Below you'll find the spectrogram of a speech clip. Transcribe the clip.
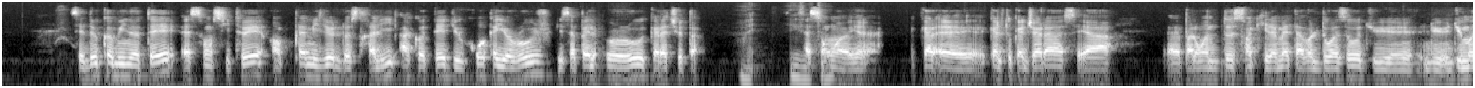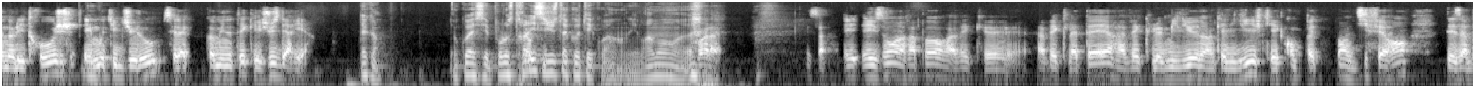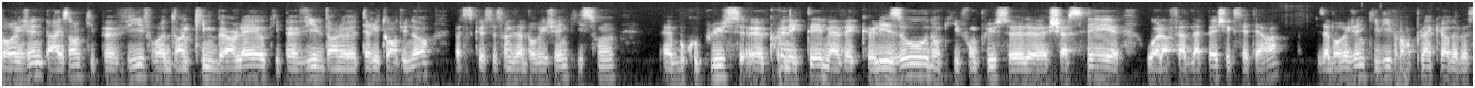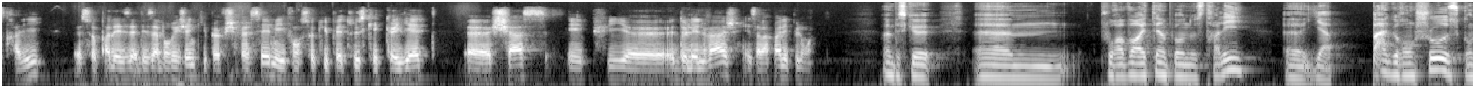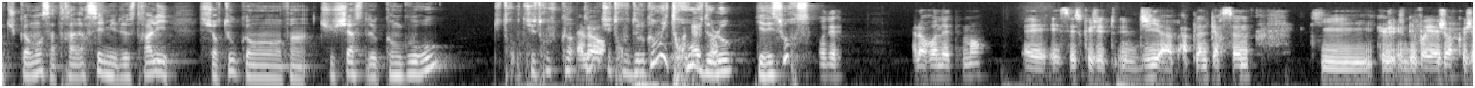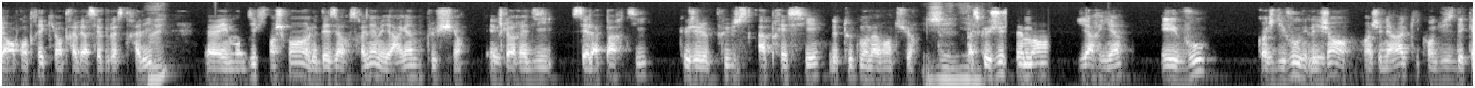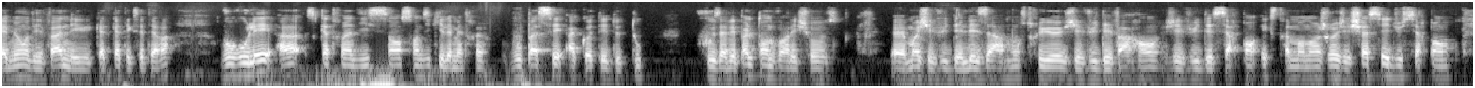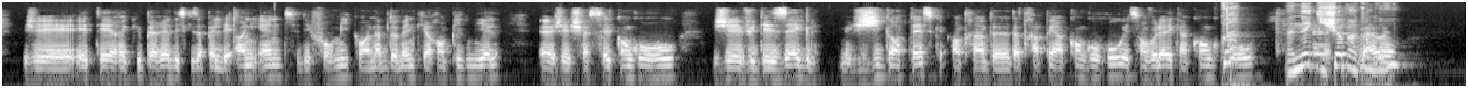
Ces deux communautés, elles sont situées en plein milieu de l'Australie, à côté du gros caillou rouge qui s'appelle Uru Kalachuta. Ouais, elles sont, euh, euh, Kaltukajara, c'est à euh, pas loin de 200 km à vol d'oiseau du, du, monolithe rouge, et Mutijulu, c'est la communauté qui est juste derrière. D'accord. Donc ouais, c'est pour l'Australie, c'est juste à côté, quoi. On est vraiment. Voilà. Et, ils ont un rapport avec, euh, avec la terre, avec le milieu dans lequel ils vivent, qui est complètement différent des aborigènes, par exemple, qui peuvent vivre dans le Kimberley ou qui peuvent vivre dans le territoire du Nord, parce que ce sont des aborigènes qui sont euh, beaucoup plus euh, connectés, mais avec les eaux, donc ils font plus chasser ou alors faire de la pêche, etc. Les aborigènes qui vivent en plein cœur de l'Australie ne sont pas des, aborigènes qui peuvent chasser, mais ils vont s'occuper de tout ce qui est cueillette, chasse et puis de l'élevage, et ça va pas aller plus loin. Ouais, parce que euh, pour avoir été un peu en Australie, il euh, n'y a pas grand chose quand tu commences à traverser le milieu de l'Australie. Surtout quand enfin, tu chasses le kangourou. Tu, trouves, tu trouves, comment tu trouves de l'eau? Comment ils trouvent de l'eau? Il y a des sources? Alors honnêtement, et, c'est ce que j'ai dit à, plein de personnes, qui, que, des voyageurs que j'ai rencontrés qui ont traversé l'Australie, euh, ils m'ont dit franchement, le désert australien, mais il n'y a rien de plus chiant. Et je leur ai dit, c'est la partie que j'ai le plus apprécié de toute mon aventure. Parce que justement, il n'y a rien. Et vous, quand je dis vous, les gens en général qui conduisent des camions, des vannes, des 4x4, etc., vous roulez à 90, 100, 110 km/h. Vous passez à côté de tout. Vous n'avez pas le temps de voir les choses. Euh, moi, j'ai vu des lézards monstrueux, j'ai vu des varans, j'ai vu des serpents extrêmement dangereux, j'ai chassé du serpent, j'ai été récupéré de ce qu'ils appellent des honey ants, c'est des fourmis qui ont un abdomen qui est rempli de miel. Euh, j'ai chassé le kangourou, j'ai vu des aigles, mais gigantesques, en train d'attraper un kangourou et de s'envoler avec un kangourou. un aigle qui chope un bah kangourou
